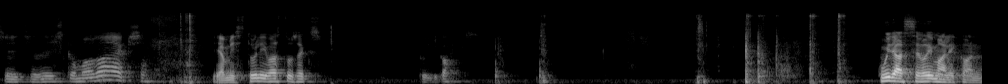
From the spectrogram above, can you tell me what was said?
seitseteist koma kaheksa, ja mis tuli vastuseks? tuli kaks. kuidas see võimalik on?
